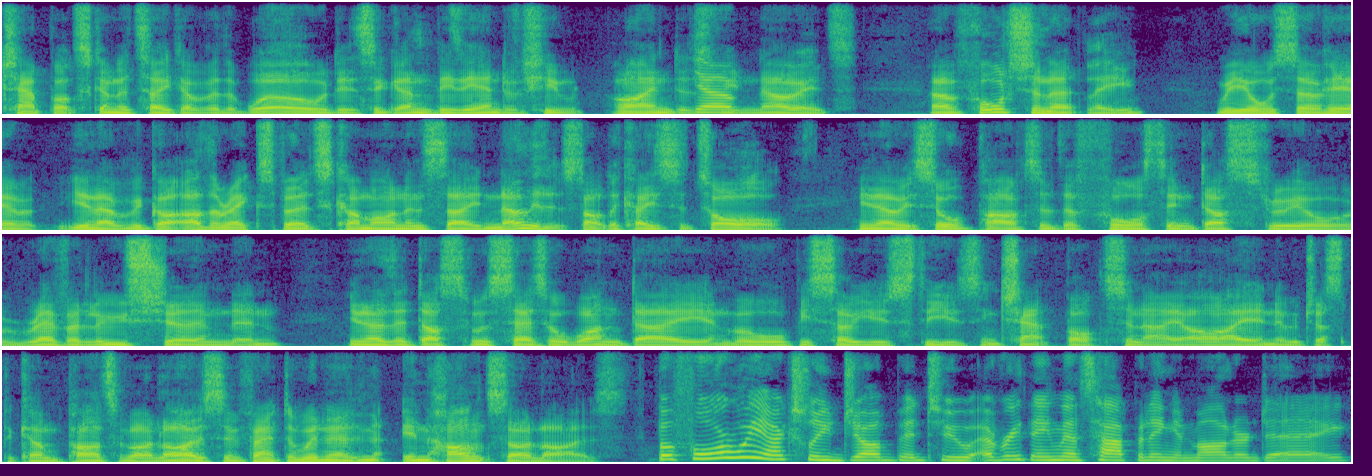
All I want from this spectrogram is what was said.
chatbots going to take over the world? Is it going to be the end of humankind as yep. we know it? Unfortunately, we also hear, you know, we've got other experts come on and say, no, that's not the case at all. You know, it's all part of the fourth industrial revolution and you know, the dust will settle one day and we'll all be so used to using chatbots and AI and it will just become part of our lives. In fact, it will enhance our lives. Before we actually jump into everything that's happening in modern day,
